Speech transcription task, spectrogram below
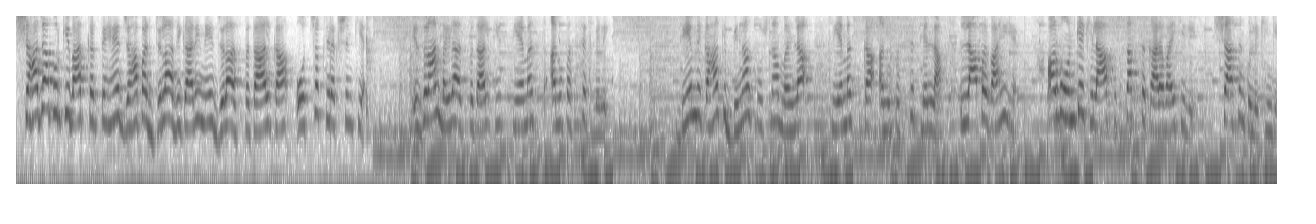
शाहजहांपुर की बात करते हैं, जहाँ पर जिला अधिकारी ने जिला अस्पताल का औचक निरीक्षण किया। इस दौरान महिला अस्पताल की सीएमएस अनुपस्थित मिली। डीएम ने कहा कि बिना सूचना महिला सीएमएस का अनुपस्थित मिलना लापरवाही है और वो उनके खिलाफ सख्त कार्रवाई के लिए शासन को लिखेंगे।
